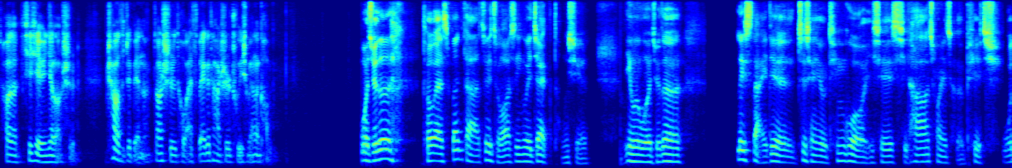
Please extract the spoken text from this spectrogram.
好的，谢谢云杰老师。Charles 这边呢，当时投 Aspecta 是出于什么样的考虑？我觉得投 Aspecta 最主要是因为 Jack 同学，因为我觉得类似的 idea 之前有听过一些其他创业者的 pitch，我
